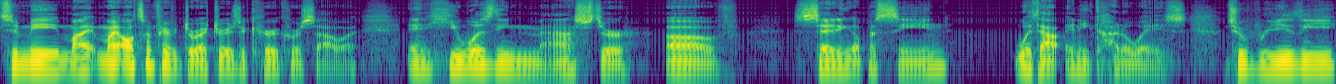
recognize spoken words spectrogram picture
to me, my my all time favorite director is Akira Kurosawa, and he was the master of setting up a scene without any cutaways to really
